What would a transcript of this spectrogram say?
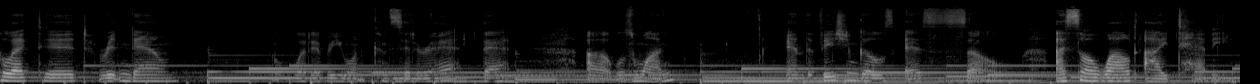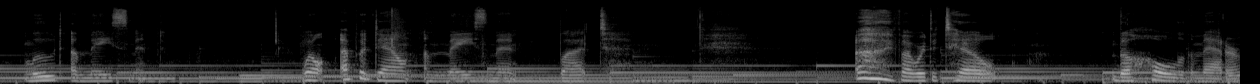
collected, written down, whatever you want to consider it, that uh, was one. And the vision goes as so I saw wild eyed Tabby, mood amazement. Well, I put down amazement, but uh, if I were to tell the whole of the matter,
